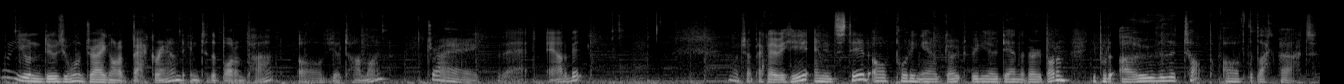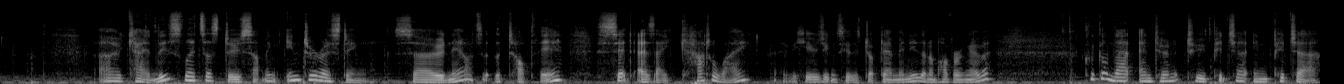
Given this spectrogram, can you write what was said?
What you want to do is you want to drag on a background into the bottom part of your timeline. Drag that out a bit. We'll jump back over here and instead of putting our goat video down the very bottom, you put it over the top of the black part. Okay, this lets us do something interesting. So now it's at the top there, set as a cutaway. Over here, as you can see, this drop down menu that I'm hovering over. Click on that and turn it to picture in picture.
